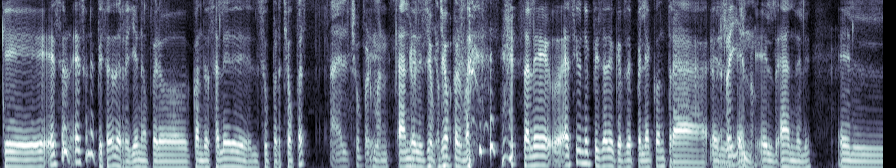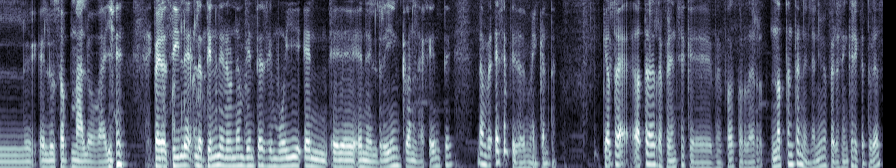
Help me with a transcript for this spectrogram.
Que es un, es un episodio de relleno, pero cuando sale el Super Chopper. Ah, el Chopperman. Ándale, el Chop- Chopperman. sale así un episodio que se pelea contra El el. relleno. El, el- ándale. El, el Usopp malo, vaya. Pero sí le- lo tienen en un ambiente así muy en, eh, en el ring con la gente. No, hombre, ese episodio me encanta. ¿Qué otra, otra referencia que me puedo acordar? No tanto en el anime, pero sí en caricaturas.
